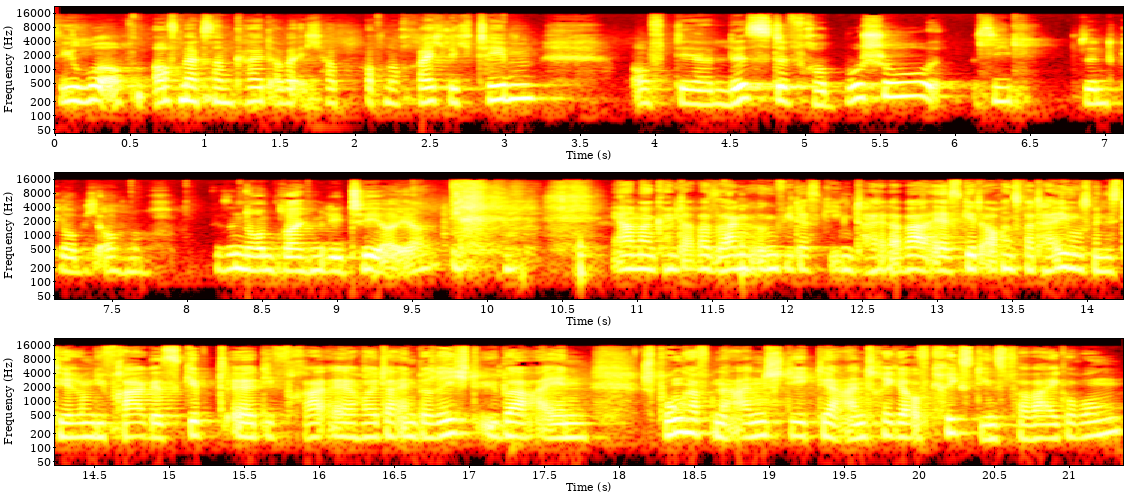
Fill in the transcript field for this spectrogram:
Sehe hohe Aufmerksamkeit, aber ich habe auch noch reichlich Themen auf der Liste. Frau Buschow, Sie sind, glaube ich, auch noch. Wir sind noch im Bereich Militär, ja. Ja, man könnte aber sagen, irgendwie das Gegenteil. Aber es geht auch ins Verteidigungsministerium die Frage. Es gibt äh, die Fra äh, heute einen Bericht über einen sprunghaften Anstieg der Anträge auf Kriegsdienstverweigerungen.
